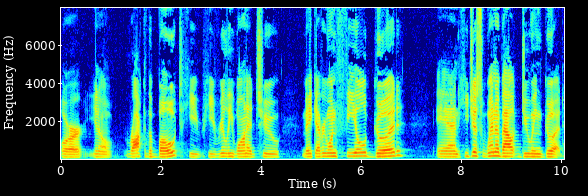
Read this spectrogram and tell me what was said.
or you know rock the boat. He he really wanted to make everyone feel good and he just went about doing good.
